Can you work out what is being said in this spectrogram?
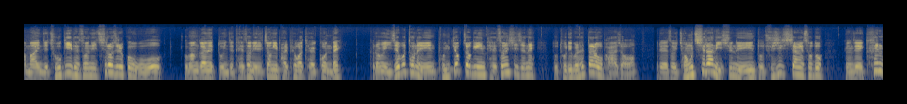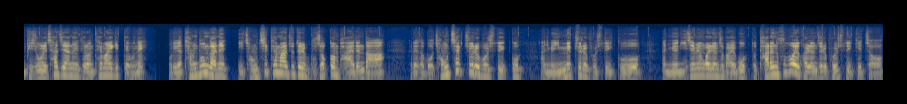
아마 이제 조기 대선이 치러질 거고 조만간에 또 이제 대선 일정이 발표가 될 건데 그러면 이제부터는 본격적인 대선 시즌에 또 돌입을 했다라고 봐야죠. 그래서 이 정치라는 이슈는 또 주식시장에서도 굉장히 큰 비중을 차지하는 그런 테마이기 때문에 우리가 당분간은 이 정치 테마주들 무조건 봐야 된다. 그래서 뭐 정책주를 볼 수도 있고 아니면 인맥주를 볼 수도 있고 아니면 이재명 관련주 말고 또 다른 후보의 관련주를 볼 수도 있겠죠.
